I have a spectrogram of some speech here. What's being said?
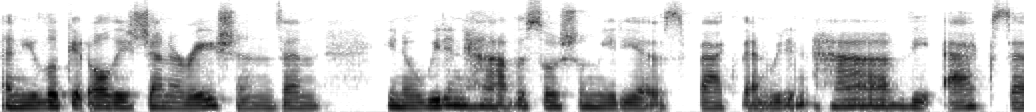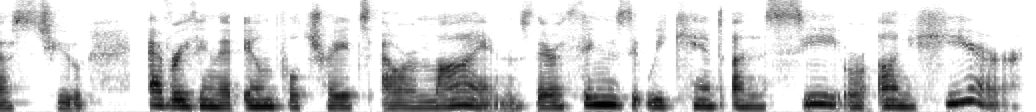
And you look at all these generations and you know, we didn't have the social medias back then. We didn't have the access to everything that infiltrates our minds. There are things that we can't unsee or unhear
